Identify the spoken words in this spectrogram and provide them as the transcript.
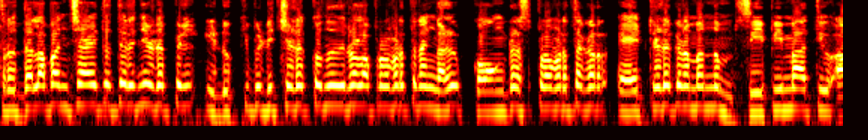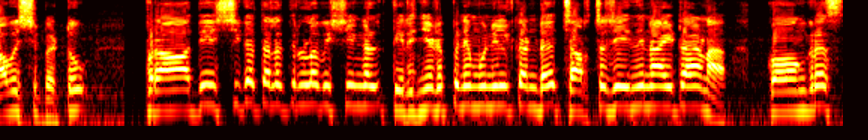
ത്രിതല പഞ്ചായത്ത് തിരഞ്ഞെടുപ്പിൽ ഇടുക്കി പിടിച്ചെടുക്കുന്നതിനുള്ള പ്രവർത്തനങ്ങൾ കോൺഗ്രസ് പ്രവർത്തകർ ഏറ്റെടുക്കണമെന്നും സി പി മാത്യു ആവശ്യപ്പെട്ടു. പ്രാദേശിക തലത്തിലുള്ള വിഷയങ്ങൾ തിരഞ്ഞെടുപ്പിന് മുന്നിൽ കണ്ട് ചർച്ച ചെയ്യുന്നതിനായിട്ടാണ് കോൺഗ്രസ്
